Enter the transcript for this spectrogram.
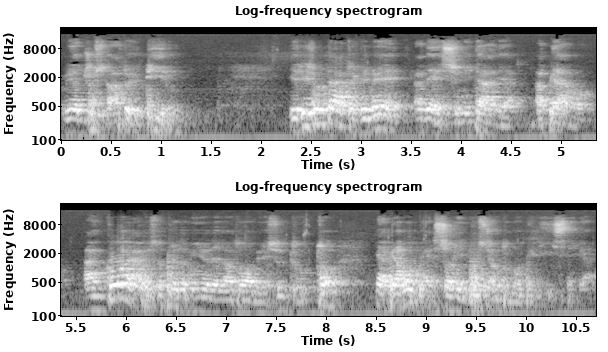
riaggiustato il tiro. Il risultato è che noi adesso in Italia abbiamo ancora questo predominio dell'automobile su tutto e abbiamo perso l'industria automobilistica.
